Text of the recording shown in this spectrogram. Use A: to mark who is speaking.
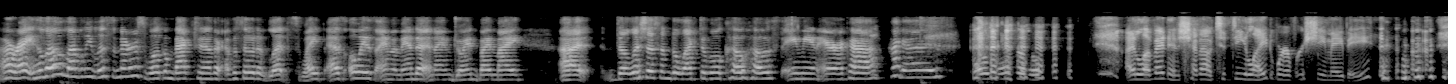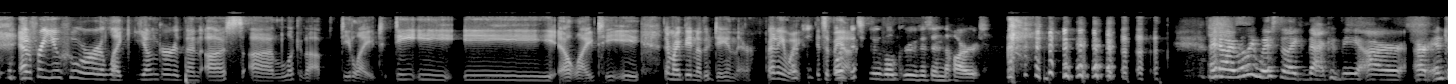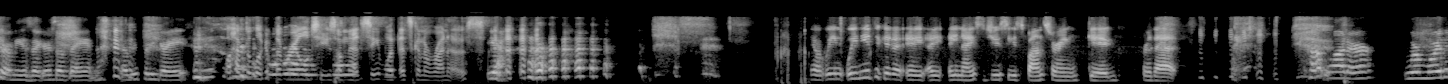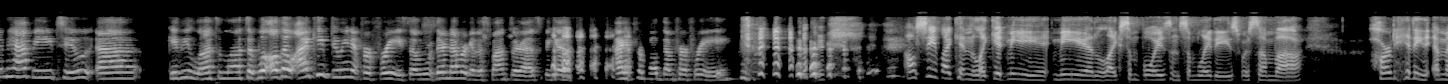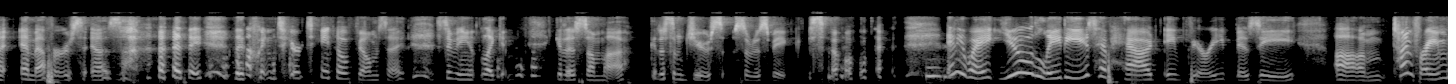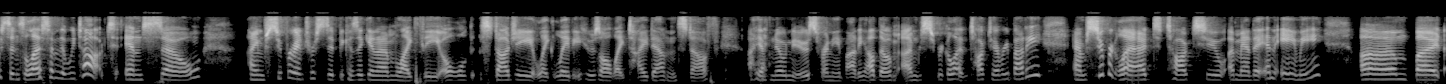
A: All right. Hello, lovely listeners. Welcome back to another episode of Let's Swipe. As always, I am Amanda and I am joined by my uh, delicious and delectable co hosts, Amy and Erica. Hi, guys.
B: I love it, and shout out to Deee-Lite wherever she may be. and for you who are like younger than us, uh, look it up. Deee-Lite, D E E L I T E. There might be another D in there. But anyway, it's a band.
C: Or just Google Groove is in the heart.
A: I know. I really wish that like that could be our our intro music or something. That'd be pretty great.
B: We'll have to look up the royalties on that, see what that's going to run us.
A: Yeah.
C: Yeah, we we need to get a, a, a nice juicy sponsoring gig for that.
A: Cutwater, we're more than happy to uh, give you lots and lots of. Well, although I keep doing it for free, so they're never going to sponsor us because I promote them for free.
B: I'll see if I can like get me me and like some boys and some ladies with some uh, hard hitting M- MFers as uh, they, the Quentin Tarantino film said. See if we like get us some uh, get us some juice, so to speak. So anyway, you ladies have had a very busy um, time frame since the last time that we talked, and so I'm super interested because again, I'm like the old stodgy like lady who's all like tied down and stuff. I have no news for anybody, although I'm, I'm super glad to talk to everybody. I'm super glad to talk to Amanda and Amy. Um, but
